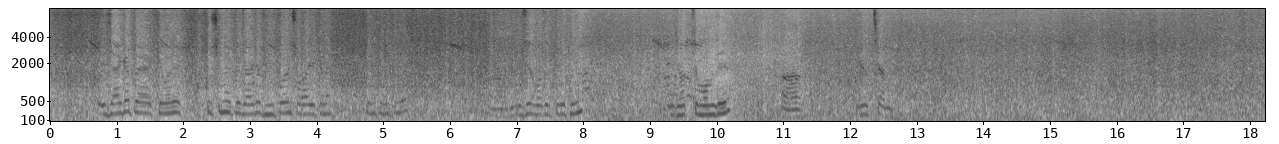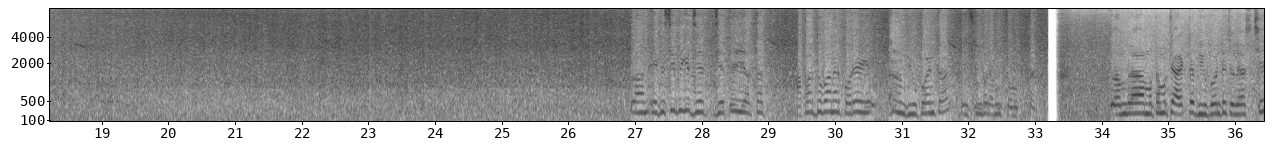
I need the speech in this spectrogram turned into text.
এই জায়গাটা একেবারে আকর্ষণীয় একটা জায়গা ভিউ পয়েন্ট সবাই এখানে ছবি তুলেছিল এই যে আমাদের পুরো টিম এই যে হচ্ছে মন্দির। আর এই হচ্ছে আমি। এবিসির দিকে যেতেই অর্থাৎ আপার দোকানের পরে ভিউ পয়েন্টটা খুবই সুন্দর এবং চমৎকার। তো আমরা মোটামুটি আরেকটা ভিউ পয়েন্টে চলে আসছি।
